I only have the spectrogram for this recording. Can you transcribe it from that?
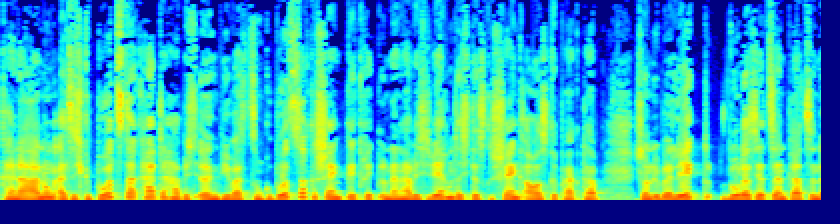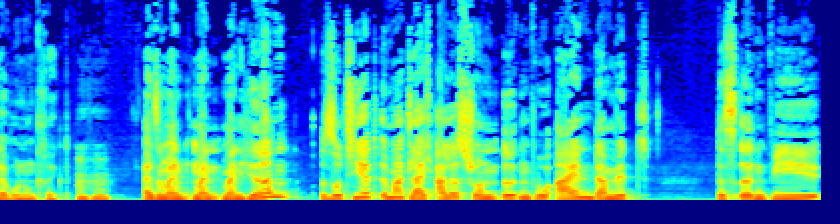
keine Ahnung, als ich Geburtstag hatte, habe ich irgendwie was zum Geburtstag geschenkt gekriegt und dann habe ich, während ich das Geschenk ausgepackt habe, schon überlegt, wo das jetzt seinen Platz in der Wohnung kriegt. Mhm. Also mein, mein, mein Hirn sortiert immer gleich alles schon irgendwo ein, damit das irgendwie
